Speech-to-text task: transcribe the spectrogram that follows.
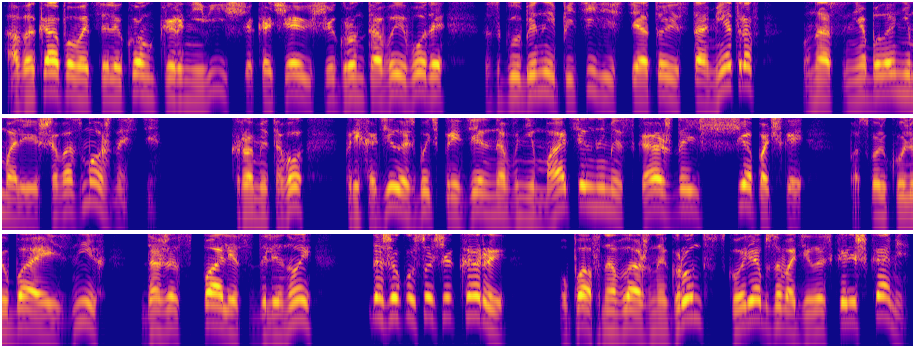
а выкапывать целиком корневища, качающие грунтовые воды с глубины 50, а то и 100 метров, у нас не было ни малейшей возможности. Кроме того, приходилось быть предельно внимательными с каждой щепочкой, поскольку любая из них, даже с палец длиной, даже кусочек коры, упав на влажный грунт, вскоре обзаводилась корешками.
